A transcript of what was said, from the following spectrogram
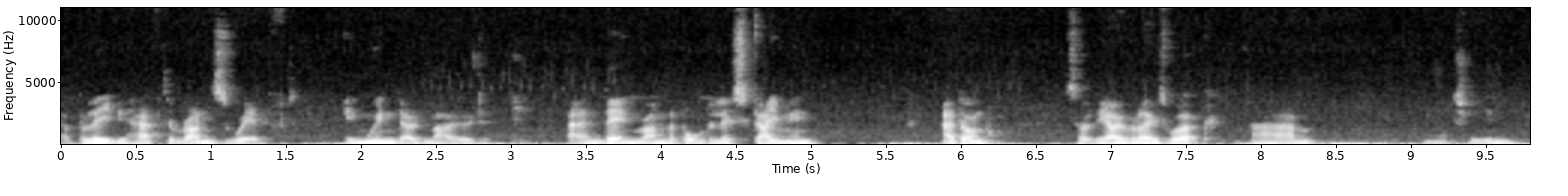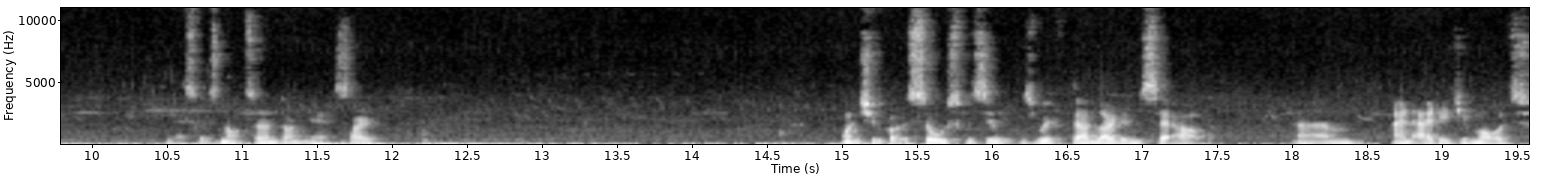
I believe you have to run Zwift in windowed mode and then run the borderless gaming add-on so that the overlays work. Um, I'm actually in, yeah, so it's not turned on yet. So once you've got the Sauce for Zwift downloaded and set up um, and added your mods,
